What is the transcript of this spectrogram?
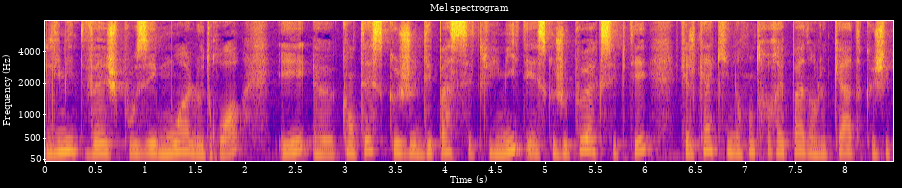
limite vais-je poser moi le droit et euh, quand est-ce que je dépasse cette limite et est-ce que je peux accepter quelqu'un qui ne rentrerait pas dans le cadre que j'ai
